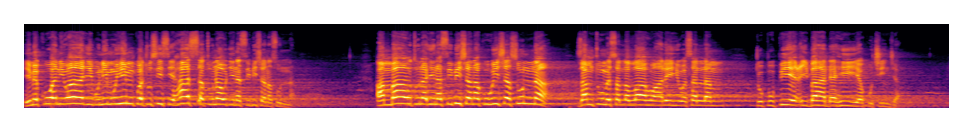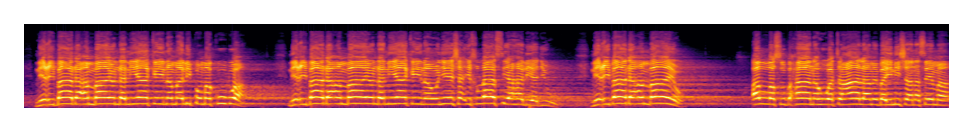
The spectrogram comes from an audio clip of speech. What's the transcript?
imekuwa ni wajibu ni muhimu kwetu sisi hasa tunaojinasibisha na sunna. Ambao tunajinasibisha na kuhuisha sunna za mtume sallallahu alayhi wasallam tupupie ibada hii ya kuchinja. Ni ibada ambayo ndani yake ina malipo makubwa ni ibada ambayo ndani yake inaonyesha ikhlasi ya hali ya juu. Ni ibada ambayo Allah subhanahu wa ta'ala amebainisha anasema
